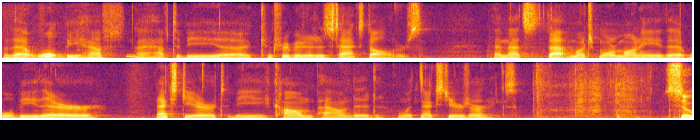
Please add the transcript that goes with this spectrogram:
that won't be have, have to be uh, contributed as tax dollars. And that's that much more money that will be there next year to be compounded with next year's earnings. So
